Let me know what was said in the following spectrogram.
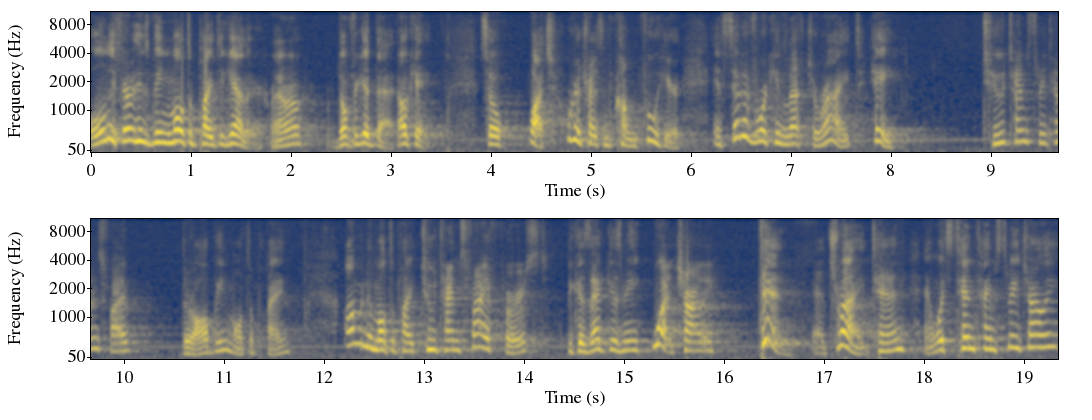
Only if everything's being multiplied together. Don't forget that. Okay. So watch. We're going to try some kung fu here. Instead of working left to right, hey, 2 times 3 times 5, they're all being multiplied. I'm going to multiply 2 times 5 first, because that gives me what, Charlie? 10. That's right, 10. And what's 10 times 3, Charlie?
